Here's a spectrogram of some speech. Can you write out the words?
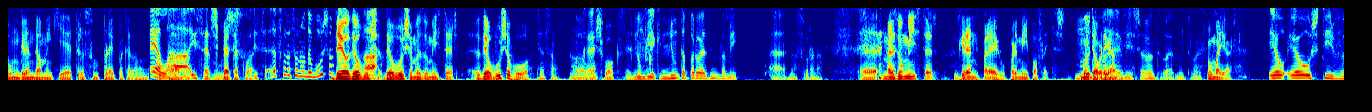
como grande homem que é, trouxe um prego para cada um. É lá, isso é de espetacular. Isso é- A Federação não deu bucha? Deu, deu bucha, Ah. deu bucha, mas o Mister deu bucha boa, atenção, uma Ok. lunchbox. Não vi aqui nenhum taparoezinho para mim. Ah, não sobrou nada. Eh, mas o Mister, grande prego para mim e para o Freitas. Muito, obrigado, bem. Mister. Muito bem, muito bem. O maior. Eu, eu estive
